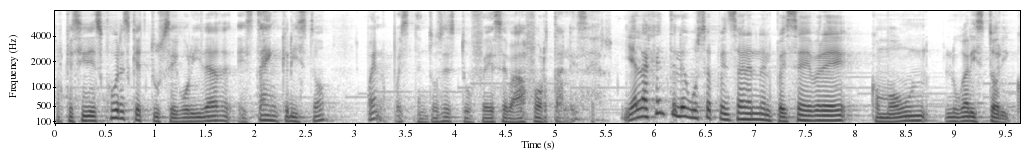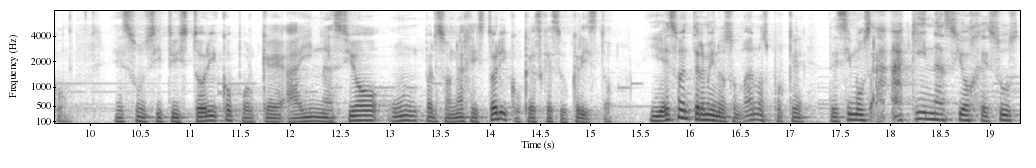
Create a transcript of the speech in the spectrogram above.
Porque si descubres que tu seguridad está en Cristo, bueno, pues entonces tu fe se va a fortalecer. Y a la gente le gusta pensar en el pesebre como un lugar histórico. Es un sitio histórico porque ahí nació un personaje histórico que es Jesucristo. Y eso en términos humanos, porque decimos, ah, aquí nació Jesús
